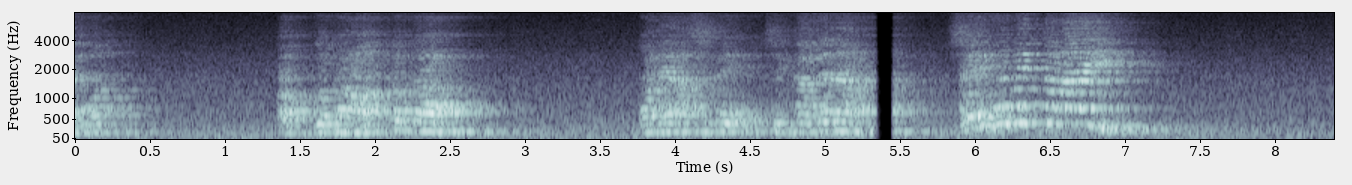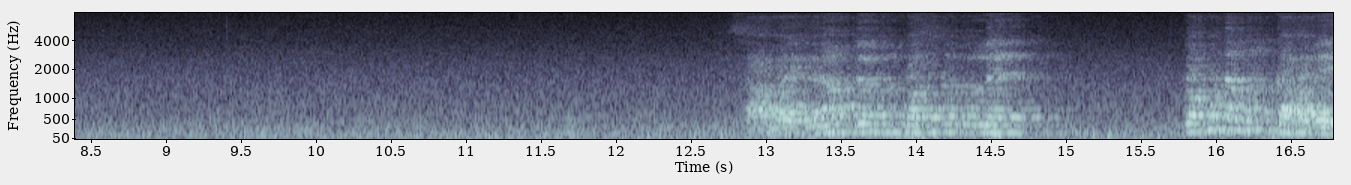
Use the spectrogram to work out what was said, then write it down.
এমন অজ্ঞতা অন্ধকার মনে আসবে, সে কাঁদে না। সেই মুমিন তো নাই যখন প্রশ্ন করলেন, তখন এমনটা হবে?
